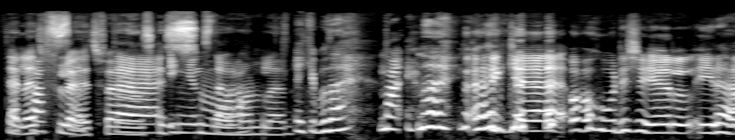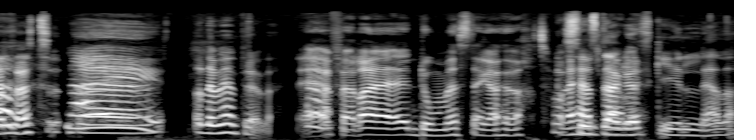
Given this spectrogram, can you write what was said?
Det er litt flaut, for jeg har eh, ganske små steder. håndledd. Ikke på deg? Nei. Jeg er overhodet ikke i det hele tatt. Nei. Og det må jeg prøve. Jeg føler det er det dummeste jeg har hørt. For Jeg syns det er ganske ille, da.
